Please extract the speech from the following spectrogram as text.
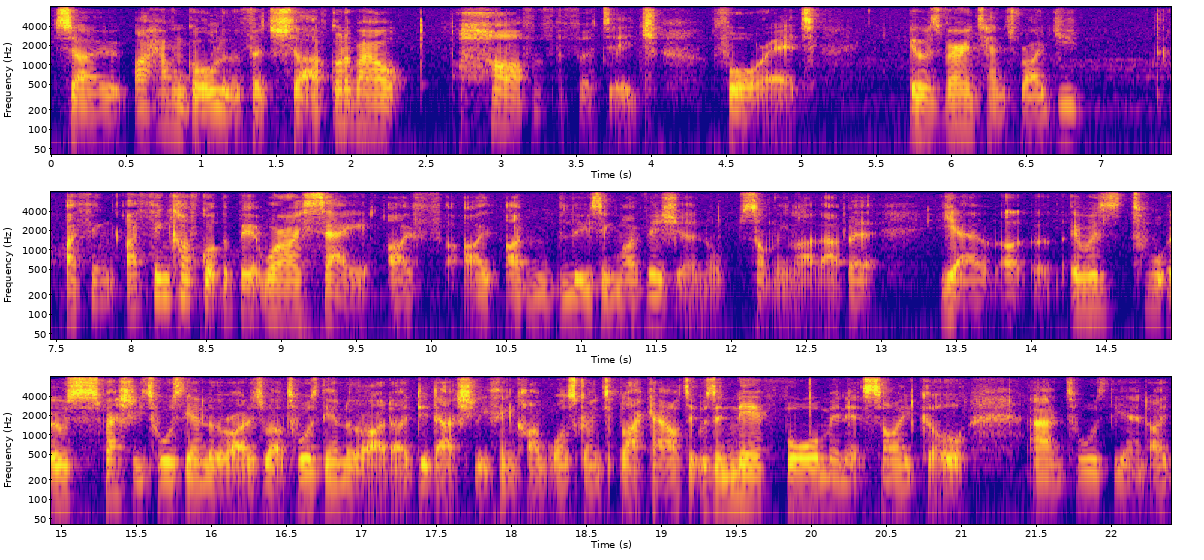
So I haven't got all of the footage. So I've got about half of the footage for it. It was a very intense ride. You, I think, I think I've got the bit where I say I've, I, I'm losing my vision or something like that. But yeah, uh, it was, it was especially towards the end of the ride as well. Towards the end of the ride, I did actually think I was going to black out. It was a near four-minute cycle, and towards the end, I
